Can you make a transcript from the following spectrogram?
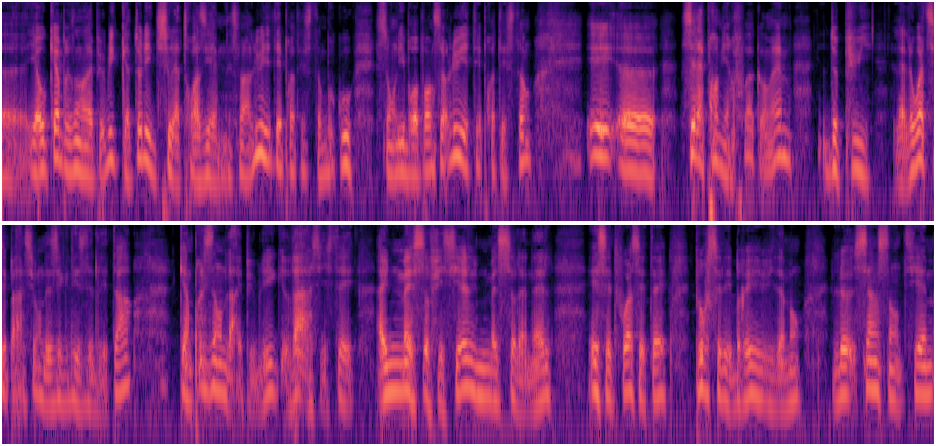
Euh, il n'y a aucun président de la République catholique sous la troisième, n'est-ce pas? Lui, était protestant. Beaucoup sont libre penseurs. Lui était protestant. Et euh, c'est la première fois quand même, depuis la loi de séparation des églises et de l'État, qu'un président de la République va assister à une messe officielle, une messe solennelle, et cette fois c'était pour célébrer évidemment le 500e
